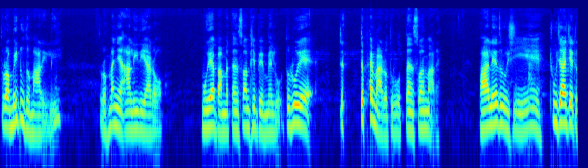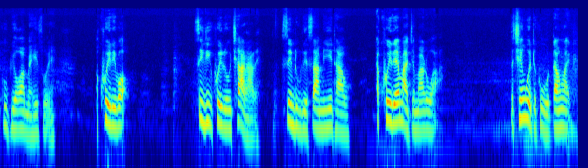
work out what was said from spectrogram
သူတို့ကမိတ်တူသမားတွေလीသူတို့မှတ်ညံအားလေးတွေကတော့ငွေရပါမတန်ဆွမ်းဖြစ်ပေမဲ့လို့သူတို့ရဲ့ တစ်တစ်ဖက်မှာတော့သူတို့တန်ဆွမ်းပါတယ်ဘာလဲဆိုလို့ရှိရင်ထူခြားချက်တစ်ခုပြောရမယ်ဟေ့ဆိုရင်အခွေတွေပေါ့စီဒီခွေတို့ချထားတယ်စင်တူတွေစာမရေးထားဘူးအခွေထဲမှာကျမတို့ကတချင်းဝေတစ်ခုကိုတောင်းလိုက်တယ်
